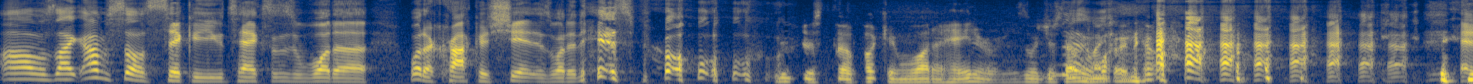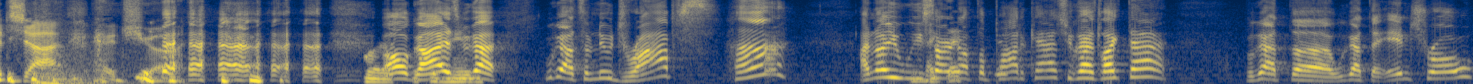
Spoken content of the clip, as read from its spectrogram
Oh, I was like, I'm so sick of you Texans. What a what a crock of shit is what it is, bro. You're just a fucking what a hater. Is what you're sounding like right now. Headshot. Headshot. Oh, guys, we got we got some new drops, huh? I know you. We started that? off the podcast. You guys like that? We got the we got the intro.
